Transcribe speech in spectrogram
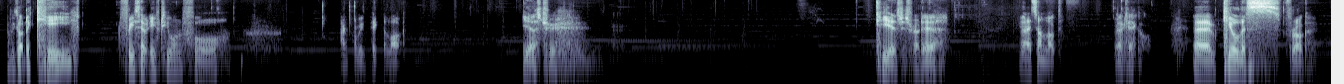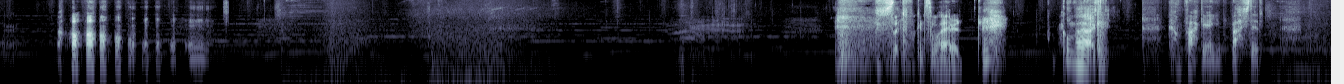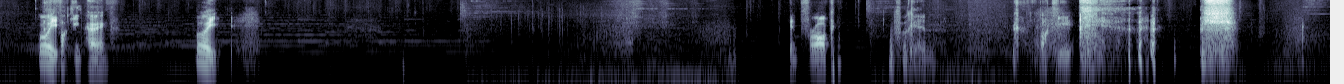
you- we got the key, three seventy two one four. I can probably pick the lock. Yeah, that's true. Key is just right here. Yeah, it's unlocked. Okay, cool. Um, kill this frog. Just like fucking swearing. Come back. Come back here, you bastard. Oi, Fucking going. oi. Fucking frog. Fucking. Fuck you.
